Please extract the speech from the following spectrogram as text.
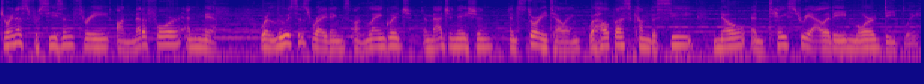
Join us for season three on metaphor and myth, where Lewis's writings on language, imagination, and storytelling will help us come to see, know, and taste reality more deeply.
